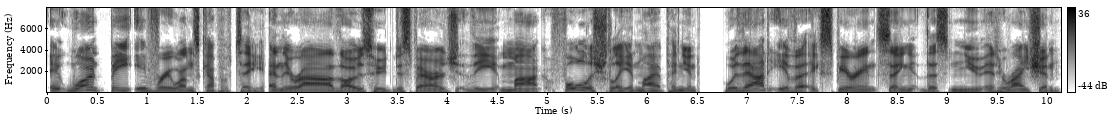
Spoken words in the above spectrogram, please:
It won't be everyone's cup of tea, and there are those who disparage the mark foolishly, in my opinion, without ever experiencing this new iteration.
